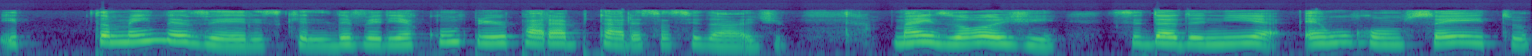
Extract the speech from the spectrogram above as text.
e também deveres que ele deveria cumprir para habitar essa cidade. Mas hoje, cidadania é um conceito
